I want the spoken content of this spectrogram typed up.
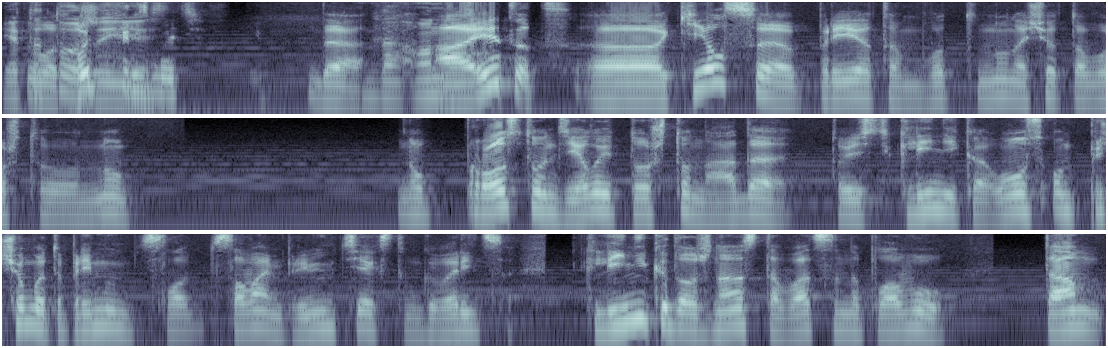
Это вот, тоже есть. Да. да он... А этот, э, Келса при этом, вот, ну, насчет того, что, ну, ну, просто он делает то, что надо. То есть клиника, он, он причем это прямым словами, прямым текстом говорится. Клиника должна оставаться на плаву. Там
